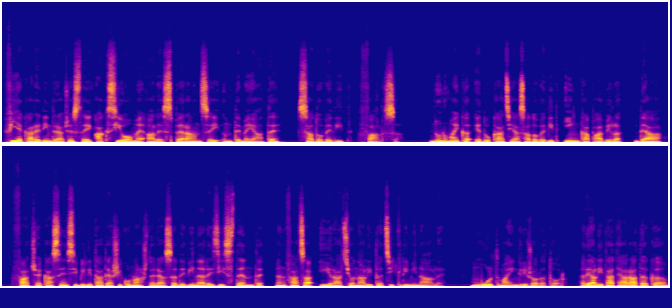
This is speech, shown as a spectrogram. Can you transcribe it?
Fiecare dintre aceste axiome ale speranței întemeiate s-a dovedit falsă. Nu numai că educația s-a dovedit incapabilă de a face ca sensibilitatea și cunoașterea să devină rezistente în fața iraționalității criminale. Mult mai îngrijorător, realitatea arată că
